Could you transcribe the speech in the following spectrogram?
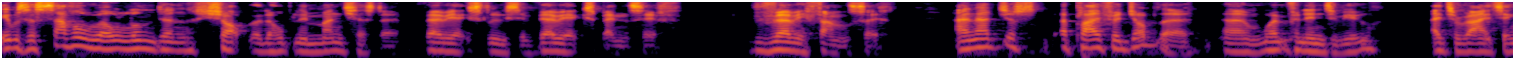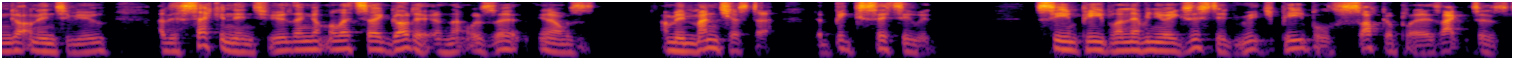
It was a Savile Row London shop that opened in Manchester. Very exclusive, very expensive, very fancy. And I just applied for a job there. Um, went for an interview. I had to write in, got an interview. Had a second interview, then got my letter, say got it, and that was it. You know, I was I'm in Manchester, the big city with seeing people I never knew existed, rich people, soccer players, actors,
